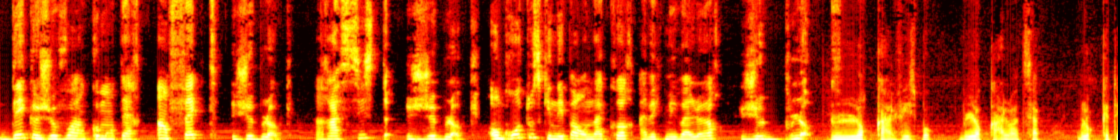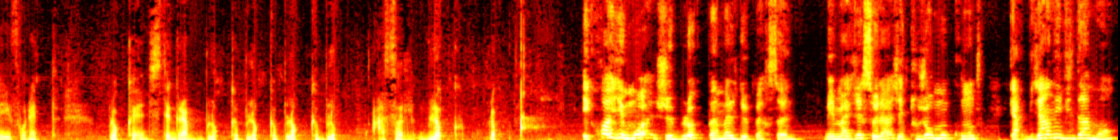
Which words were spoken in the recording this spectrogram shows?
Dès que je vois un commentaire infect, je bloque. Raciste, je bloque. En gros, tout ce qui n'est pas en accord avec mes valeurs, je bloque. Bloque Facebook, bloque WhatsApp, bloque téléphone, bloque Instagram, bloque, bloque, bloque, bloque, bloque, bloque. Et croyez-moi, je bloque pas mal de personnes. Mais malgré cela, j'ai toujours mon compte, car bien évidemment,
